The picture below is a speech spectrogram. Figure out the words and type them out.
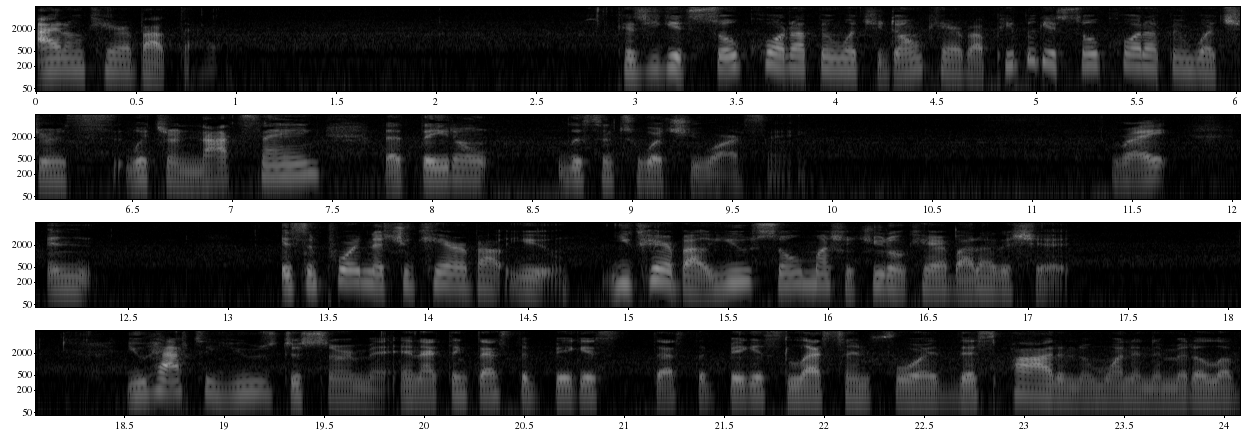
I don't care about that. Because you get so caught up in what you don't care about. People get so caught up in what you're what you're not saying that they don't listen to what you are saying. Right? And it's important that you care about you. You care about you so much that you don't care about other shit. You have to use discernment, and I think that's the biggest that's the biggest lesson for this pod and the one in the middle of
